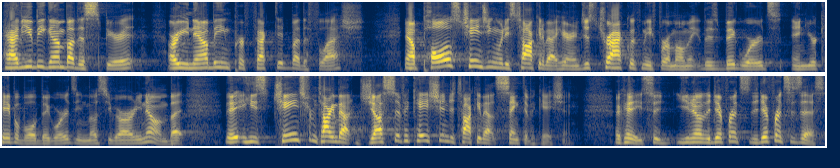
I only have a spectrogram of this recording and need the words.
Have you begun by the Spirit? Are you now being perfected by the flesh? Now, Paul's changing what he's talking about here, and just track with me for a moment. There's big words, and you're capable of big words, and most of you already know them. But he's changed from talking about justification to talking about sanctification. Okay, so you know the difference? The difference is this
